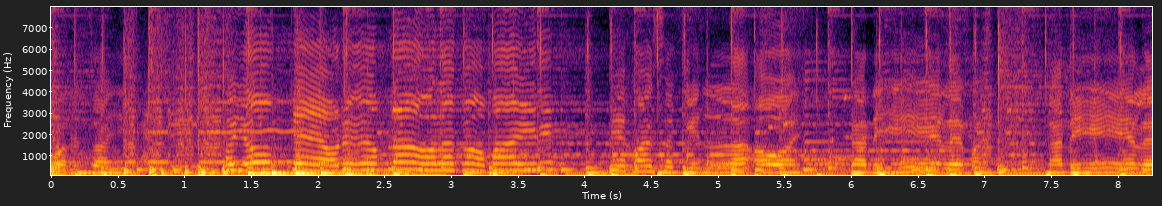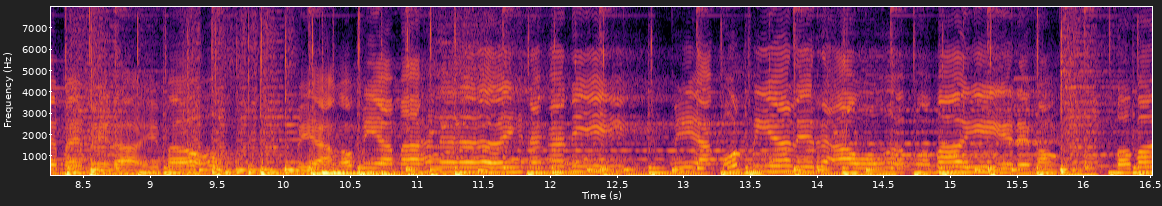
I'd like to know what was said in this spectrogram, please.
หัวใจพยกแก้วดื่มเหล้าแล้วก็ไปนิดไม่ค่อยสกินละอ่อยกะนี้เลยมันกะนี้เลยไม่ไม่ได้เมาไม่อยากเอาเมียมาเลยนังอันนี้ไม่อยากพกเมียเลยเราพอไม่ได้เมาพอไม่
